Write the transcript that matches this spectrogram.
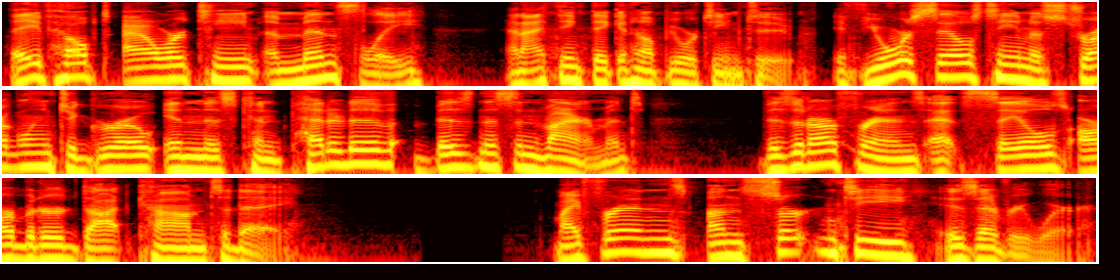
They've helped our team immensely and I think they can help your team too. If your sales team is struggling to grow in this competitive business environment, visit our friends at salesarbiter.com today. My friends, uncertainty is everywhere.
